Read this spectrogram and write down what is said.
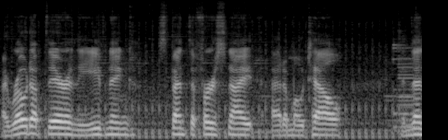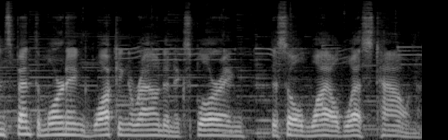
I rode up there in the evening, spent the first night at a motel, and then spent the morning walking around and exploring this old Wild West town.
